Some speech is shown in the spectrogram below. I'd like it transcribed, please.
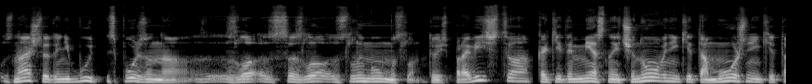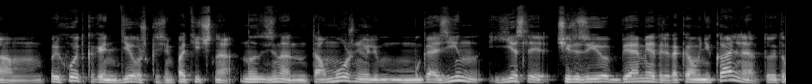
знать, что это не будет использовано зло- со зло- злым умыслом. То есть правительство, какие-то местные чиновники, таможенники, там приходит какая-нибудь девушка симпатичная, ну, не знаю, на таможню или магазин, если через ее биометрия такая уникальная, то это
